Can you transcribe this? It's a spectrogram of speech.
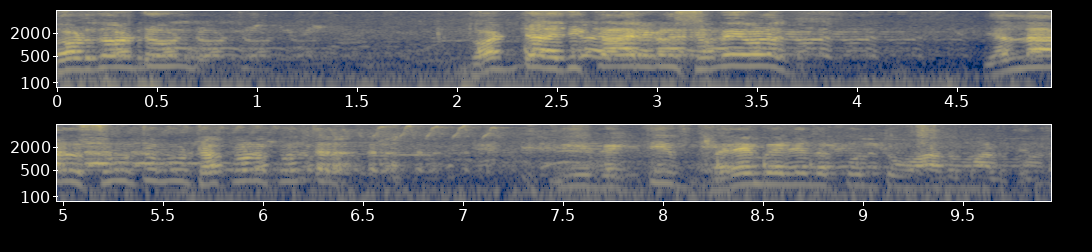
ದೊಡ್ಡ ದೊಡ್ಡ ದೊಡ್ಡ ಅಧಿಕಾರಿಗಳ ಸಭೆಯೊಳಗೆ ಎಲ್ಲರೂ ಸೂಟು ಬೂಟ್ ಹಾಕೊಂಡು ಕುಂತರ. ಈ ವ್ಯಕ್ತಿ ಬರೆ ಮೇಲಿಂದ ಕುಂತು ವಾದ ಮಾಡ್ತಿದ್ದ,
